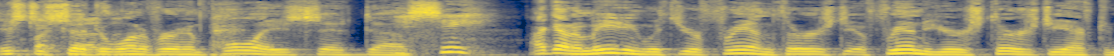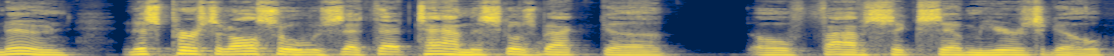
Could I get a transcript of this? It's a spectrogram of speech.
Misty said cousin. to one of her employees, said, uh, she? I got a meeting with your friend Thursday, a friend of yours Thursday afternoon. And this person also was at that time, this goes back, uh, oh, five, six, seven years ago.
